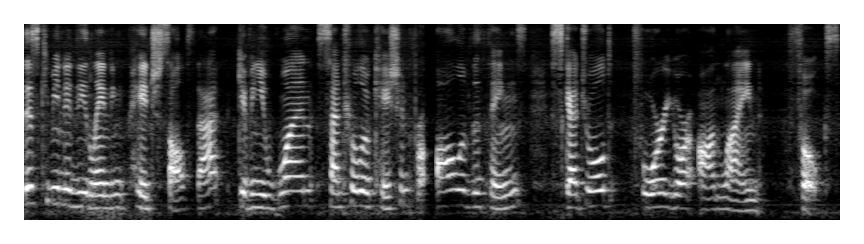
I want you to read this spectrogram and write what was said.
This community landing page solves that, giving you one central location for all of the things scheduled for your online folks.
